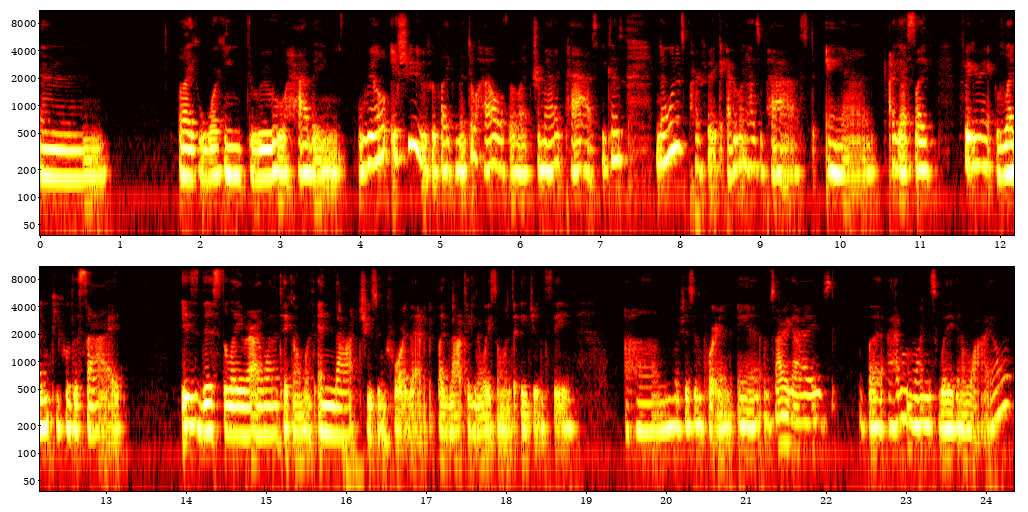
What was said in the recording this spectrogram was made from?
And like working through having real issues with like mental health or like traumatic past because no one is perfect. Everyone has a past. And i guess like figuring letting people decide is this the layer i want to take on with and not choosing for them like not taking away someone's agency um which is important. And i'm sorry guys but i haven't worn this wig in a while.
